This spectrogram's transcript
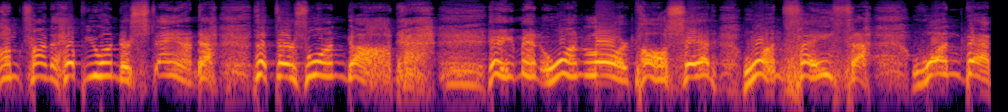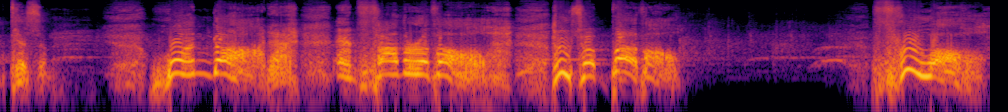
I'm trying to help you understand that there's one God. Amen. One Lord, Paul said, one faith, one baptism, one God and Father of all, who's above all, through all,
